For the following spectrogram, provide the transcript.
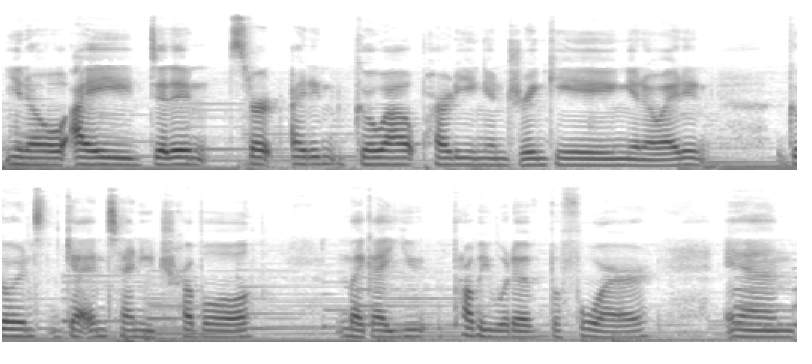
you know, I didn't start, I didn't go out partying and drinking, you know, I didn't go and get into any trouble like I probably would have before. And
